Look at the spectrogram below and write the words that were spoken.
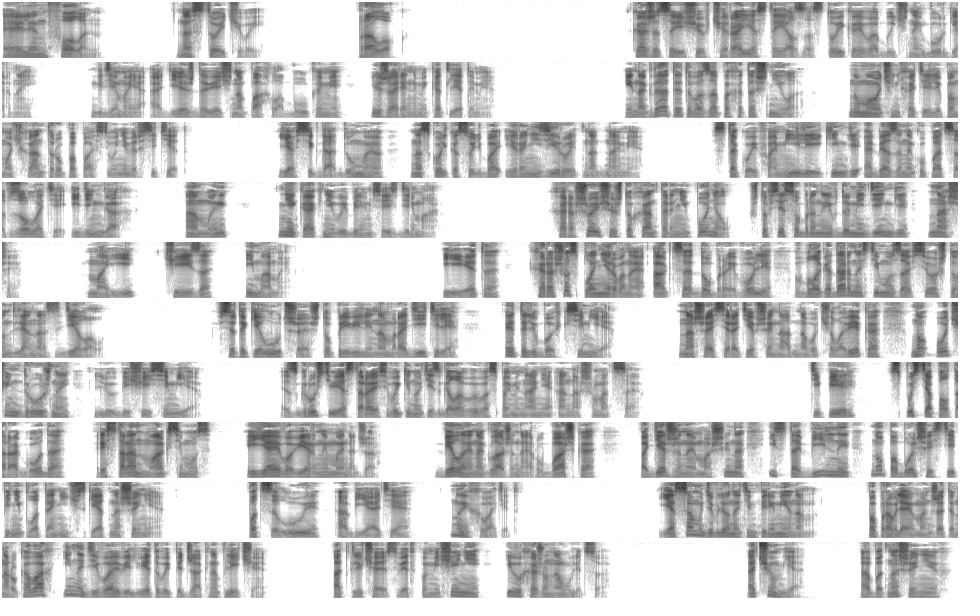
Эллен Фоллен. Настойчивый. Пролог. Кажется, еще вчера я стоял за стойкой в обычной бургерной, где моя одежда вечно пахла булками и жареными котлетами. Иногда от этого запаха тошнило, но мы очень хотели помочь Хантеру попасть в университет. Я всегда думаю, насколько судьба иронизирует над нами – с такой фамилией Кинги обязаны купаться в золоте и деньгах, а мы никак не выберемся из дерьма. Хорошо еще, что Хантер не понял, что все собранные в доме деньги наши. Мои, Чейза и мамы. И это хорошо спланированная акция доброй воли в благодарность ему за все, что он для нас сделал. Все-таки лучшее, что привили нам родители, это любовь к семье нашей осиротевшей на одного человека, но очень дружной, любящей семье. С грустью я стараюсь выкинуть из головы воспоминания о нашем отце. Теперь, спустя полтора года, ресторан «Максимус» и я его верный менеджер. Белая наглаженная рубашка, подержанная машина и стабильные, но по большей степени платонические отношения. Поцелуи, объятия, ну и хватит. Я сам удивлен этим переменам. Поправляю манжеты на рукавах и надеваю вельветовый пиджак на плечи. Отключаю свет в помещении и выхожу на улицу. О чем я? Об отношениях.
